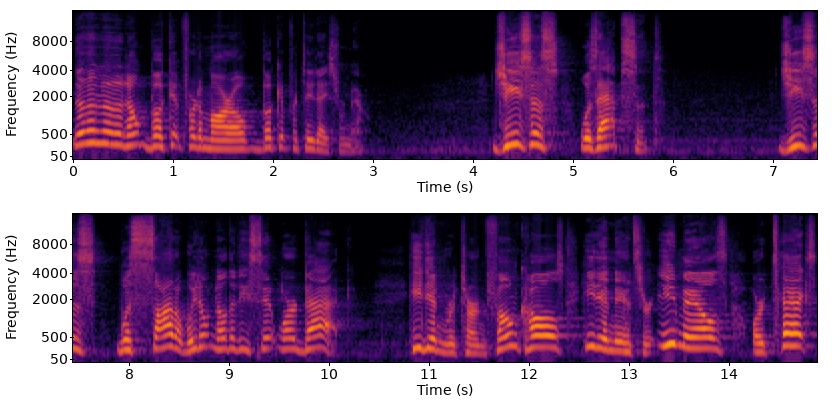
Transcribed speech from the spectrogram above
No, no, no, no, don't book it for tomorrow, book it for two days from now. Jesus was absent. Jesus was silent. We don't know that he sent word back. He didn't return phone calls. He didn't answer emails or texts.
